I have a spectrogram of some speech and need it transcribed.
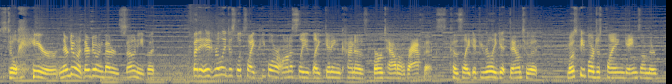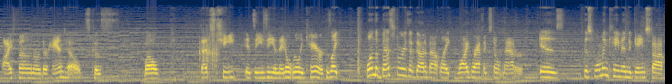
still here, and they're doing they're doing better than Sony, but but it really just looks like people are honestly like getting kind of burnt out on graphics because like if you really get down to it, most people are just playing games on their iPhone or their handhelds because well that's cheap, it's easy, and they don't really care. Because like one of the best stories I've got about like why graphics don't matter is this woman came into GameStop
